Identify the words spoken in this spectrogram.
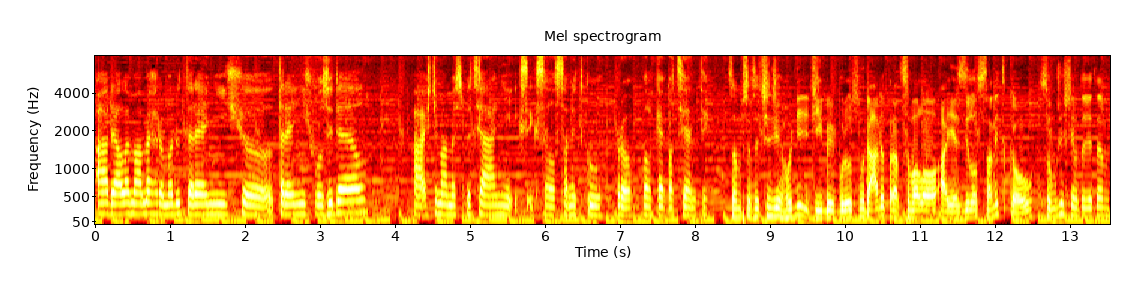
A dále máme hromadu terénních, terénních vozidel, a ještě máme speciální XXL sanitku pro velké pacienty. Jsem přesvědčen, že hodně dětí by v budoucnu rádo pracovalo a jezdilo sanitkou. Co můžeš těmto dětem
